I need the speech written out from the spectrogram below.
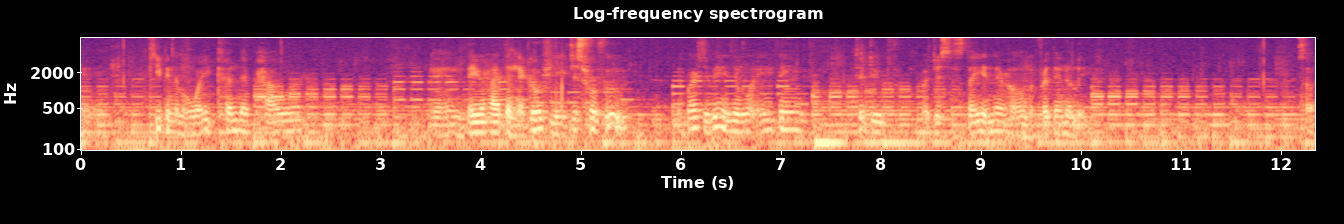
and keeping them awake, cutting their power. And they had to negotiate just for food. The Branch didn't want anything to do but just to stay in their home and for them to leave. So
